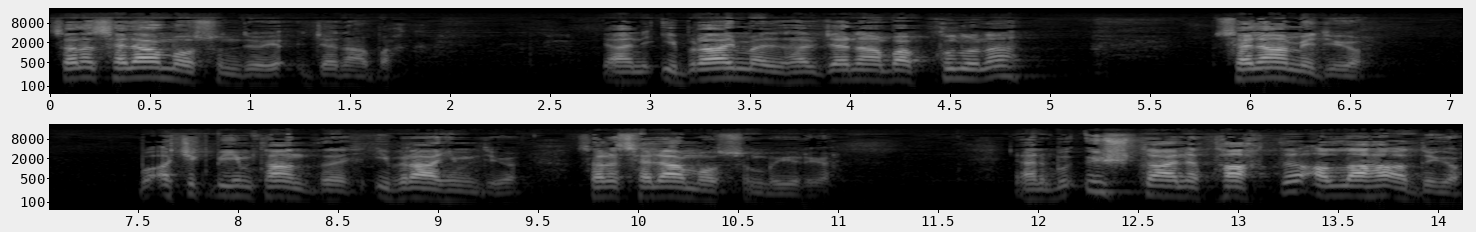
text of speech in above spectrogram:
Sana selam olsun diyor Cenab-ı Hak. Yani İbrahim Aleyhisselam Cenab-ı Hak kuluna selam ediyor. Bu açık bir imtihandı İbrahim diyor. Sana selam olsun buyuruyor. Yani bu üç tane tahtı Allah'a adıyor.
